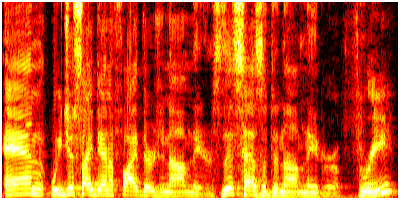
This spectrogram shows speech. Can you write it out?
And we just identified their denominators. This has a denominator of 3.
